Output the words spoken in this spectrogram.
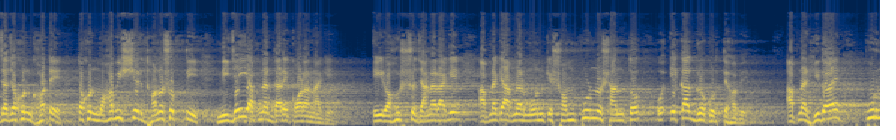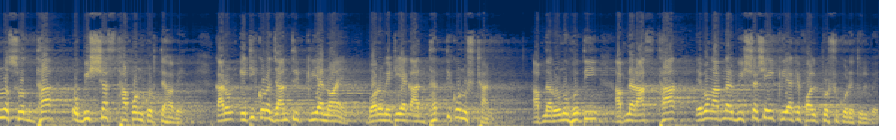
যা যখন ঘটে, তখন মহাবিশ্বের ধনশক্তি নিজেই আপনার দ্বারে করা নাগে। এই রহস্য জানার আগে আপনাকে আপনার মনকে সম্পূর্ণ শান্ত ও একাগ্র করতে হবে। আপনার হৃদয়ে পূর্ণ শ্রদ্ধা ও বিশ্বাস স্থাপন করতে হবে। কারণ এটি কোনো যান্ত্রিক ক্রিয়া নয়, বরং এটি এক আধ্যাত্মিক অনুষ্ঠান। আপনার অনুভূতি, আপনার আস্থা এবং আপনার বিশ্বাসে এই ক্রিয়াকে ফলপ্রসূ করে তুলবে।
